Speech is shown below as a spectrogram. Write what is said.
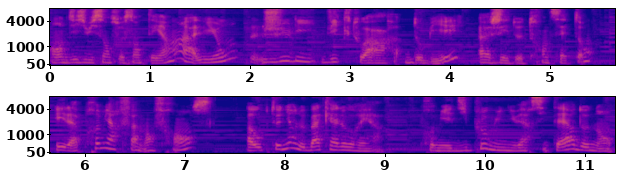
En 1861, à Lyon, Julie Victoire Daubier, âgée de 37 ans, est la première femme en France à obtenir le baccalauréat premier diplôme universitaire donnant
